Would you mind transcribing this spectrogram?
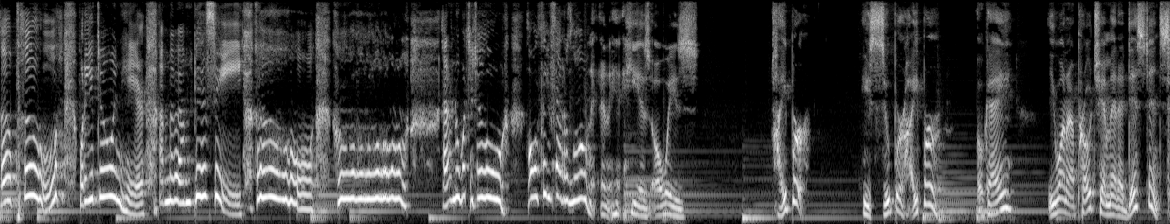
Oh, Pooh, what are you doing here? I'm, I'm busy. Oh, oh, I don't know what to do. Oh, leave that alone. And he is always hyper. He's super hyper. Okay? You want to approach him at a distance.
